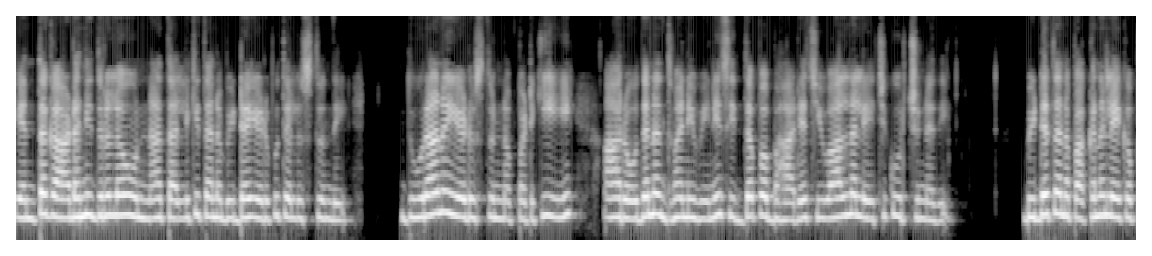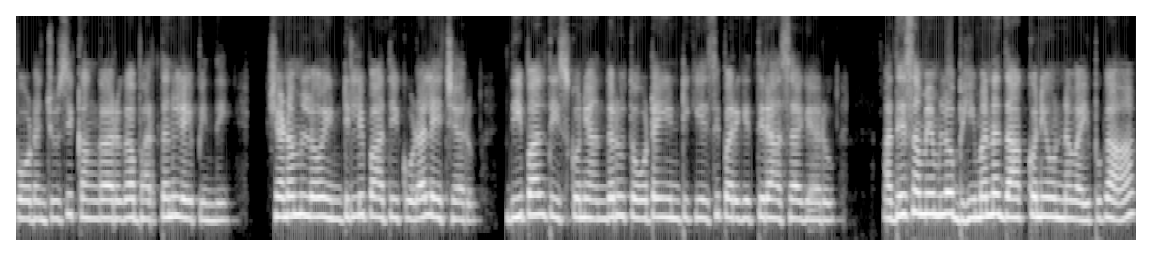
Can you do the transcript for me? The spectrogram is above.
ఎంత గాఢ నిద్రలో ఉన్నా తల్లికి తన బిడ్డ ఏడుపు తెలుస్తుంది. దూరాన ఏడుస్తున్నప్పటికీ ఆ రోదన ధ్వని విని సిద్ధప్ప భార్య చివాల్న లేచి కూర్చున్నది. బిడ్డ తన పక్కన లేకపోవడం చూసి కంగారుగా భర్తను లేపింది. క్షణంలో ఇంటిల్లిపాతి కూడా లేచారు. దీపాలు తీసుకుని అందరూ తోట ఇంటికేసి పరిగెత్తి రాసాగారు. అదే సమయంలో భీమన్న దాక్కొని ఉన్న వైపుగా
